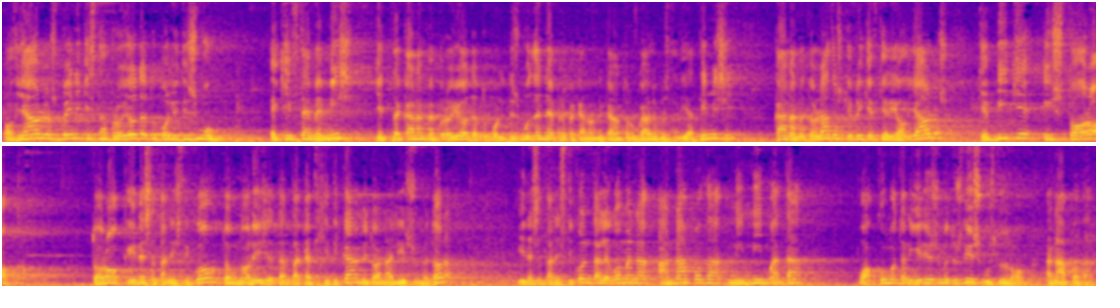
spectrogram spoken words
ο διάολος μπαίνει και στα προϊόντα του πολιτισμού. Εκεί φταίμε εμείς, γιατί τα κάναμε προϊόντα του πολιτισμού, δεν έπρεπε κανονικά να το βγάλουμε στη διατίμηση. Κάναμε το λάθος και βρήκε ευκαιρία ο διάολος και μπήκε στο ροκ. Το ροκ είναι σατανιστικό, το γνωρίζετε από τα κατηχητικά, μην το αναλύσουμε τώρα. Είναι σατανιστικό, είναι τα λεγόμενα ανάποδα μηνύματα που ακούμε όταν γυρίζουμε τους δίσκους του ροκ. Ανάποδα.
